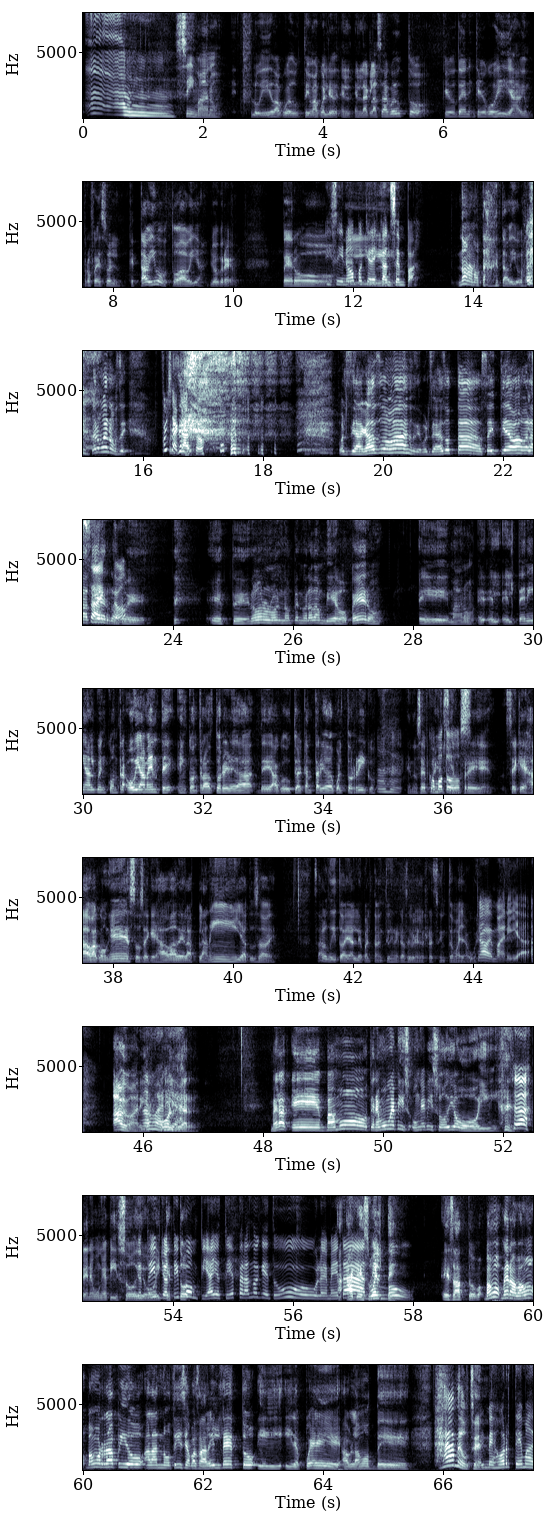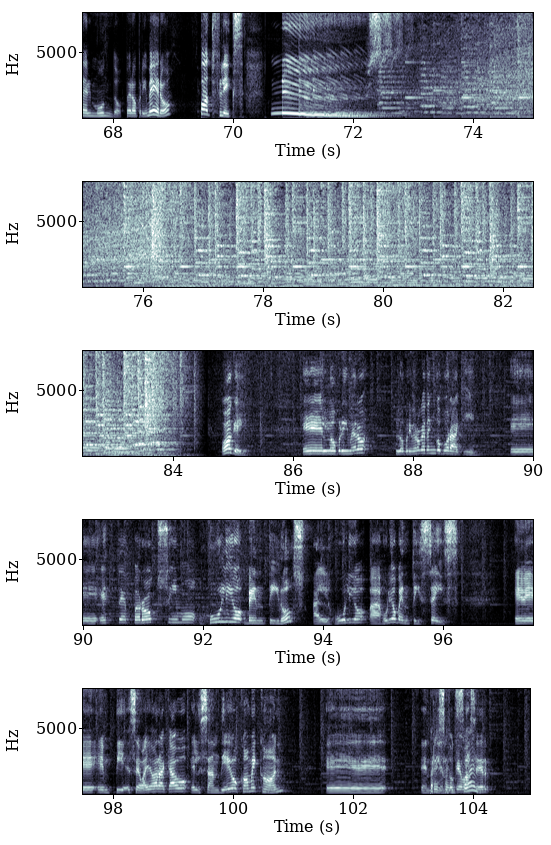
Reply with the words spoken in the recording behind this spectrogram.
mm, Sí, mano. Fluido, acueducto. Yo me acuerdo, en, en la clase de acueducto que yo, ten- que yo cogía, había un profesor que está vivo todavía, yo creo. Pero. y si no, pues que él- descanse en paz. No, no, no, está, está vivo. Pero bueno, sí. Por si acaso. Por si acaso más, por si acaso está seis pies abajo de la Exacto. tierra, pues. Este, no, no, no, él no, no era tan viejo, pero, eh, mano, él, tenía algo en contra, obviamente, en contra de la autoridad de Acueducto y Alcantarillado de Puerto Rico. Entonces, pues, Como él todos. siempre se quejaba con eso, se quejaba de las planillas, tú sabes. Saludito allá al Departamento de Ingeniería Civil en el recinto de Mayagüez. Ave María. Ave María, Ave ¿cómo María. olvidar? Mira, eh, vamos, tenemos un, epi- un episodio hoy. tenemos un episodio Yo estoy, hoy. yo que estoy esto- pompeada, yo estoy esperando a que tú le metas a que suelte. dembow. Exacto. Vamos, mira, vamos, vamos rápido a las noticias para salir de esto y, y después hablamos de Hamilton. El mejor tema del mundo. Pero primero, Potflix News. Ok. Eh, lo primero. Lo primero que tengo por aquí. eh, este próximo julio 22 al julio. A julio 26. eh, se va a llevar a cabo el San Diego Comic Con. Entiendo que va a ser.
